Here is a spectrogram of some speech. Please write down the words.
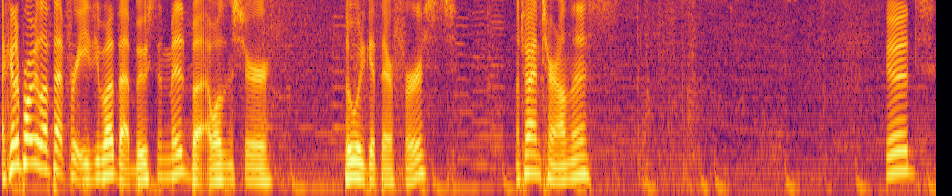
I could have probably left that for Easy Bud, that boost in mid, but I wasn't sure who would get there first. I'll try and turn on this. Good. Hit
